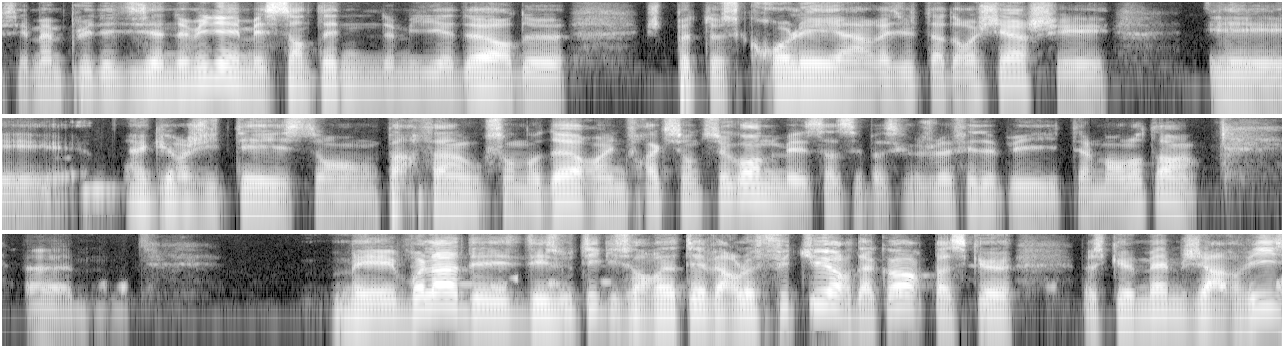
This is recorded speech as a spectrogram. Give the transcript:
c'est même plus des dizaines de milliers, mais centaines de milliers d'heures de. Je peux te scroller un résultat de recherche et et ingurgiter son parfum ou son odeur en une fraction de seconde. Mais ça, c'est parce que je le fais depuis tellement longtemps. Euh, mais voilà des, outils qui sont orientés vers le futur, d'accord? Parce que, parce que même Jarvis,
